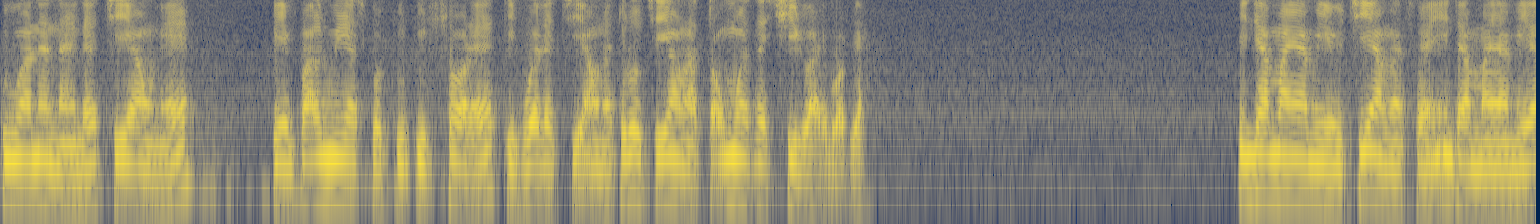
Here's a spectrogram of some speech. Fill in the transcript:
2နဲ့နိုင်တယ်ကြီးအောင်တယ်ပင်ပါလမီရက်စ်ကိုတူတူဆော့တယ်ဒီဘွဲလည်းကြီးအောင်တယ်သူတို့ကြီးအောင်တာ၃ဘက်သက်ရှိသွားပြီပေါ့ဗျာအင်တာမိုင်ယာမီကိုကြည့်ရမှာဆိုရင်အင်တာမိုင်ယာမီက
